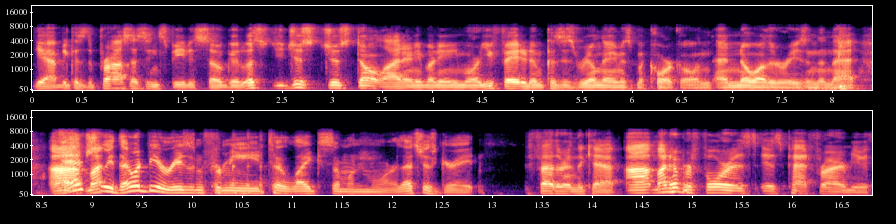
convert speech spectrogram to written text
Yeah, because the processing speed is so good. Let's you just just don't lie to anybody anymore. You faded him because his real name is McCorkle, and, and no other reason than that. Uh, Actually, my, that would be a reason for me to like someone more. That's just great feather in the cap. Uh, my number four is is Pat Freiermuth.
